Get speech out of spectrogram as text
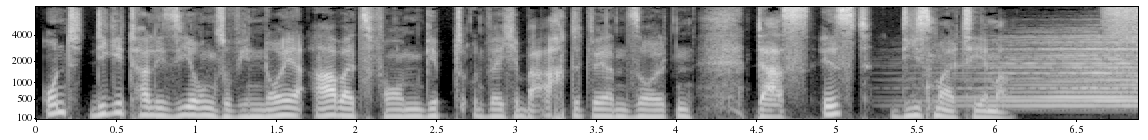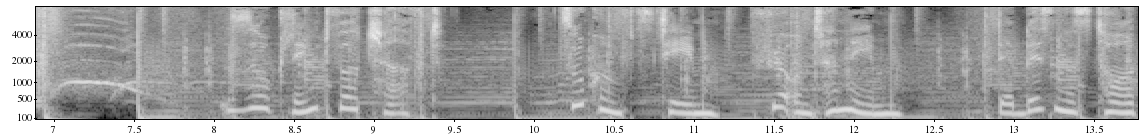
und Digitalisierung sowie neue Arbeitsformen gibt und welche beachtet werden sollten, das ist diesmal Thema. So klingt Wirtschaft. Zukunftsthemen für Unternehmen. Der Business Talk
